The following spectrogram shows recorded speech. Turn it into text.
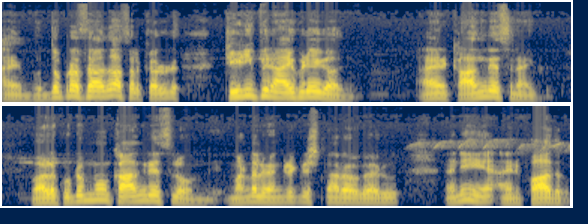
ఆయన బుద్ధప్రసాద్ అసలు కరుడు టీడీపీ నాయకుడే కాదు. ఆయన కాంగ్రెస్ నాయకుడు. వాళ్ళ కుటుంబం కాంగ్రెస్లో ఉంది. మండల వెంకటకృష్ణారావు గారు అని ఆయన ఫాదరు.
